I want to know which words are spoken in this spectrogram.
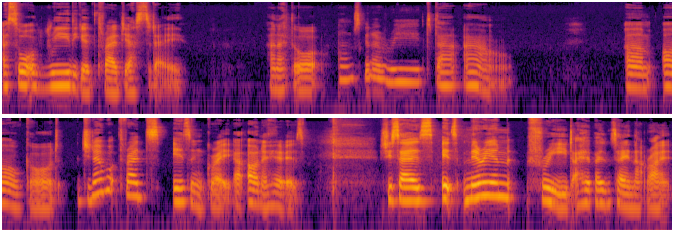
I saw a really good thread yesterday and I thought, I'm just gonna read that out. Um, oh god. Do you know what threads isn't great? Uh, oh no, here it is. She says, it's Miriam Freed. I hope I'm saying that right.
